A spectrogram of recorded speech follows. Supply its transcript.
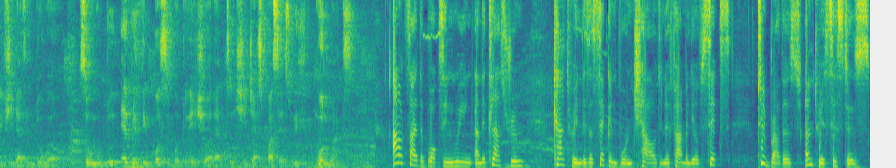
if she doesn't do well. So we will do everything possible to ensure that she just passes with good marks. Outside the boxing ring and the classroom, Catherine is a second born child in a family of six, two brothers and three sisters.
